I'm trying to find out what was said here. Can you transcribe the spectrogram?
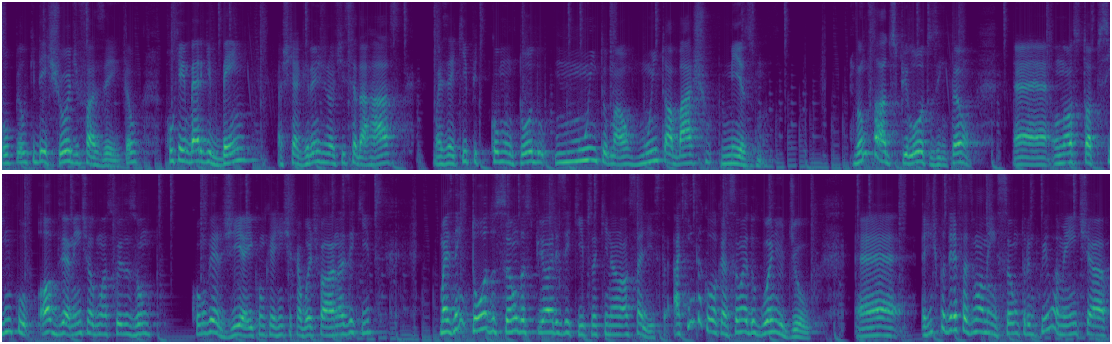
ou pelo que deixou de fazer. Então, Huckenberg bem, acho que é a grande notícia da Haas, mas a equipe como um todo muito mal, muito abaixo mesmo. Vamos falar dos pilotos então? É, o nosso top 5, obviamente algumas coisas vão convergir aí com o que a gente acabou de falar nas equipes, mas nem todos são das piores equipes aqui na nossa lista. A quinta colocação é do Guan Yu Zhou. É, a gente poderia fazer uma menção tranquilamente a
